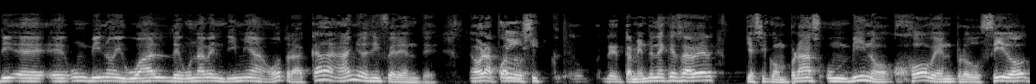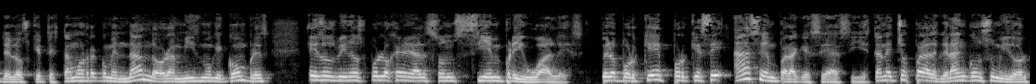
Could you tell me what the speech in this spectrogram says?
eh, eh, un vino igual de una vendimia a otra. Cada año es diferente. Ahora, cuando si, también tenés que saber que si compras un vino joven producido de los que te estamos recomendando ahora mismo que compres, esos vinos por lo general son siempre iguales. ¿Pero por qué? Porque se hacen para que sea así. Están hechos para el gran consumidor,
